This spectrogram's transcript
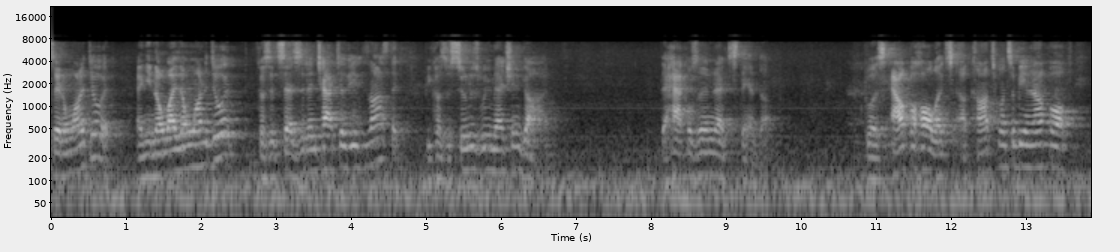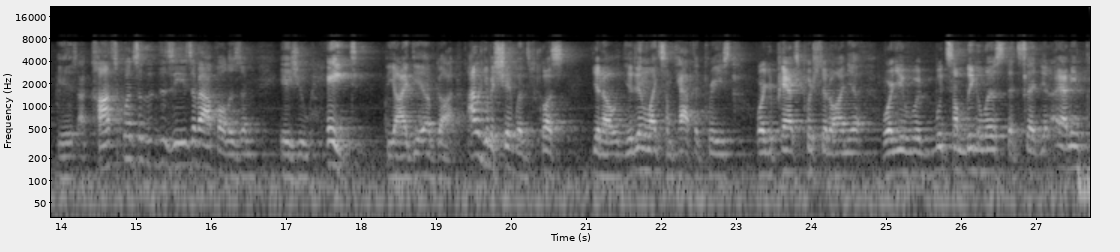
they don't want to do it. And you know why they don't want to do it? Because it says it in chapter the agnostic. Because as soon as we mention God, the hackles in the neck stand up. Because alcoholics, a consequence of being an alcoholic is a consequence of the disease of alcoholism is you hate the idea of God. I don't give a shit whether it's because you know you didn't like some Catholic priest or your parents pushed it on you or you were with some legalist that said you know I mean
